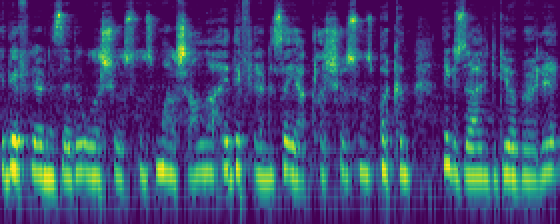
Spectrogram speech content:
Hedeflerinize de ulaşıyorsunuz. Maşallah hedeflerinize yaklaşıyorsunuz. Bakın ne güzel gidiyor böyle.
